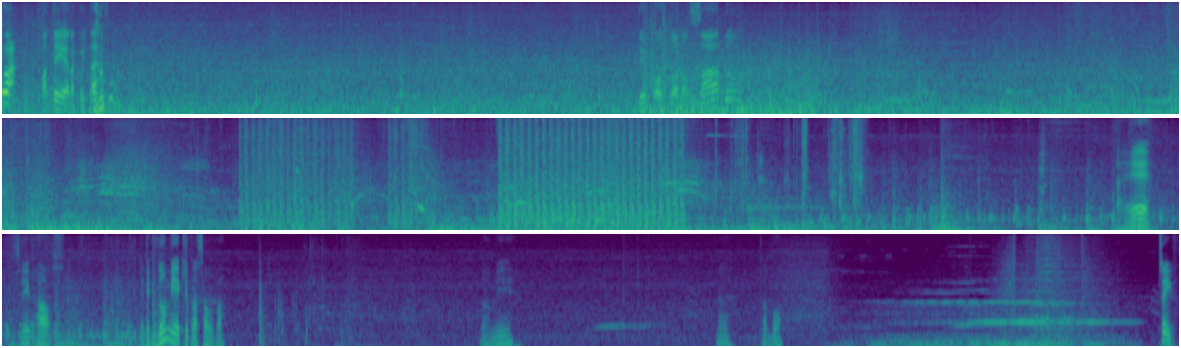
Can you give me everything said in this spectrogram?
Uá! Matei ela, coitada. Deu posto avançado. Aê! Safe house. Eu tenho que dormir aqui pra salvar. Dormir. É, tá bom. Save.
